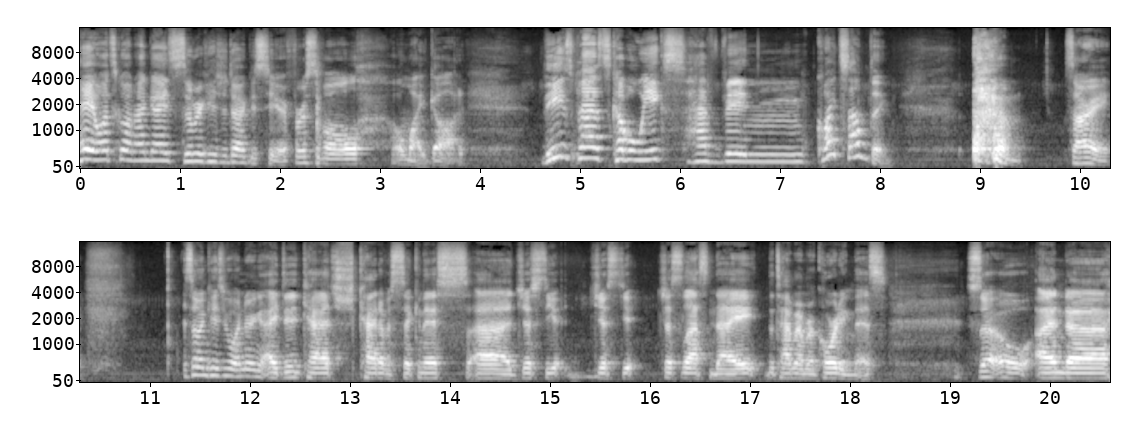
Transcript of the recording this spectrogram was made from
Hey, what's going on guys? Shadarkness here. First of all, oh my god. These past couple weeks have been quite something. Sorry. So in case you're wondering, I did catch kind of a sickness uh, just just just last night, the time I'm recording this. So, and uh,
